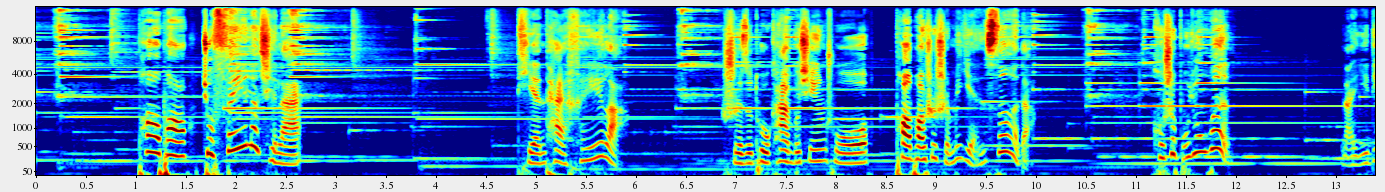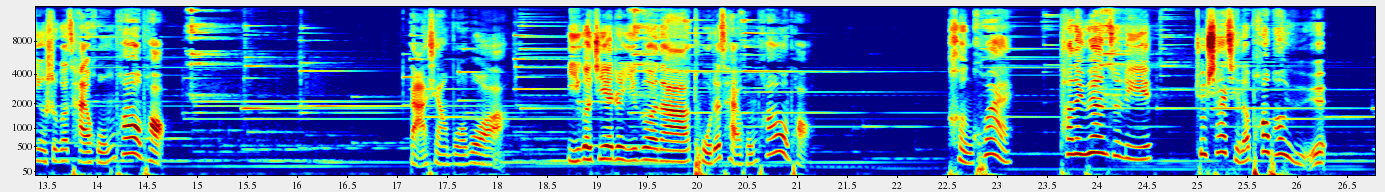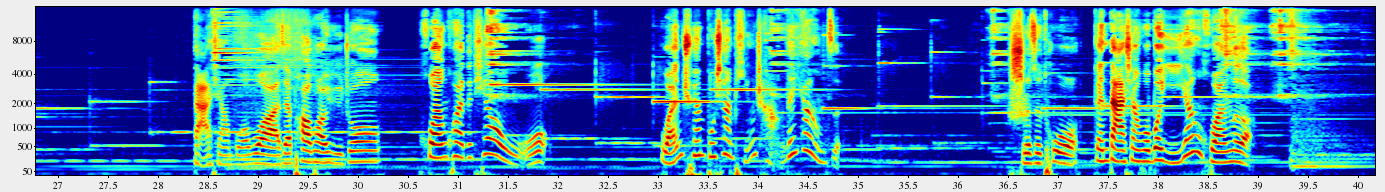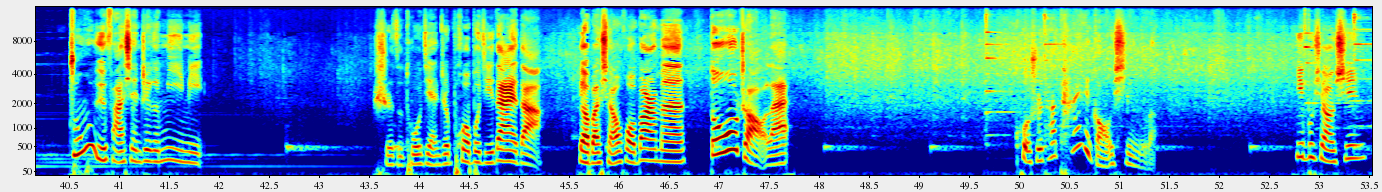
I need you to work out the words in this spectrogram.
泡泡就飞了起来。天太黑了，狮子兔看不清楚泡泡是什么颜色的。可是不用问，那一定是个彩虹泡泡。大象伯伯一个接着一个的吐着彩虹泡泡，很快。他的院子里就下起了泡泡雨，大象伯伯在泡泡雨中欢快的跳舞，完全不像平常的样子。狮子兔跟大象伯伯一样欢乐，终于发现这个秘密。狮子兔简直迫不及待的要把小伙伴们都找来，可是他太高兴了。一不小心，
